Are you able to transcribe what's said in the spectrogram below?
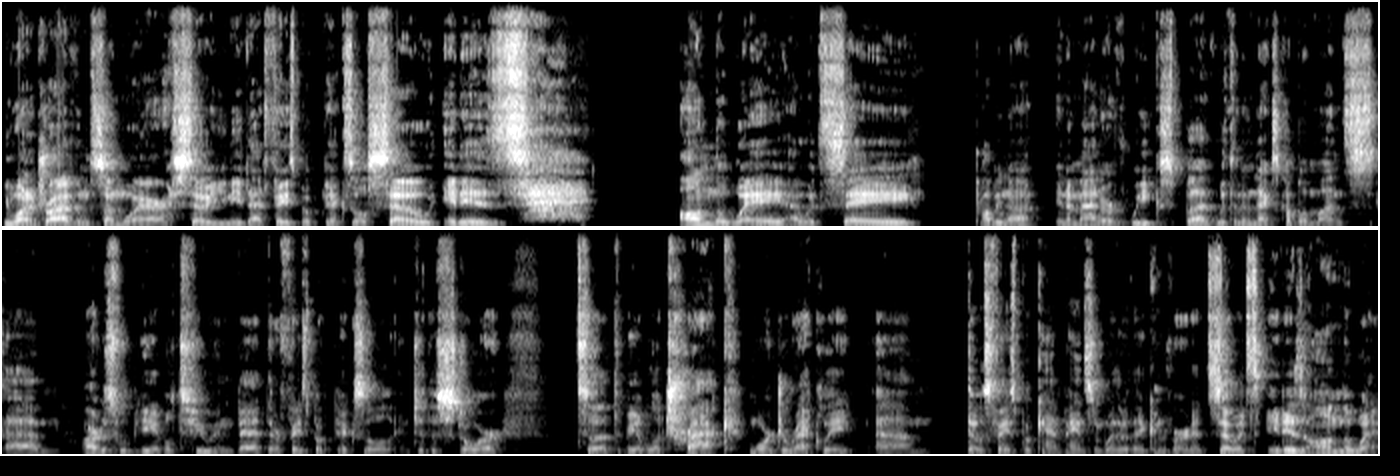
you want to drive them somewhere so you need that facebook pixel. So it is on the way i would say probably not in a matter of weeks but within the next couple of months um, artists will be able to embed their facebook pixel into the store so that to be able to track more directly um, those Facebook campaigns and whether they converted. So it's it is on the way.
